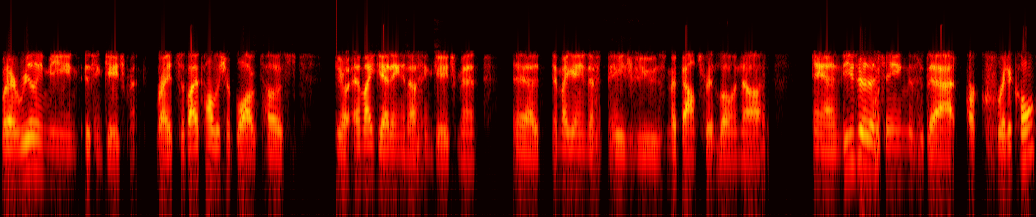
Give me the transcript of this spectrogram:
what I really mean is engagement, right? So if I publish a blog post you know, am I getting enough engagement? Uh, am I getting enough page views? Is my bounce rate low enough? And these are the things that are critical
